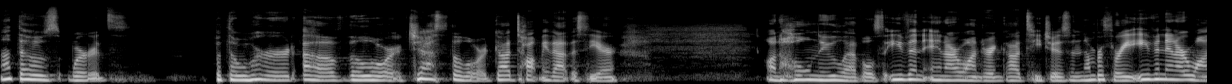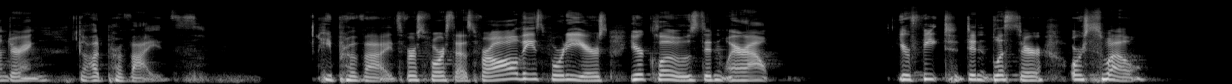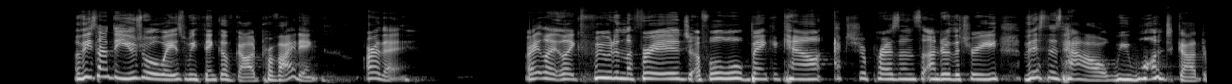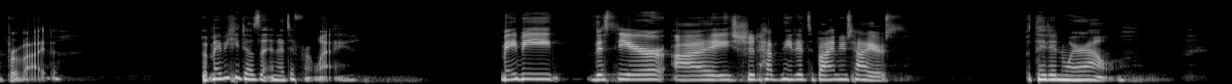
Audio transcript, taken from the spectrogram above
Not those words but the word of the Lord, just the Lord. God taught me that this year on whole new levels. Even in our wandering, God teaches. And number three, even in our wandering, God provides. He provides. Verse four says, for all these 40 years, your clothes didn't wear out. Your feet didn't blister or swell. These aren't the usual ways we think of God providing, are they? right? Like, like food in the fridge, a full bank account, extra presents under the tree. This is how we want God to provide. But maybe he does it in a different way. Maybe this year I should have needed to buy new tires, but they didn't wear out.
